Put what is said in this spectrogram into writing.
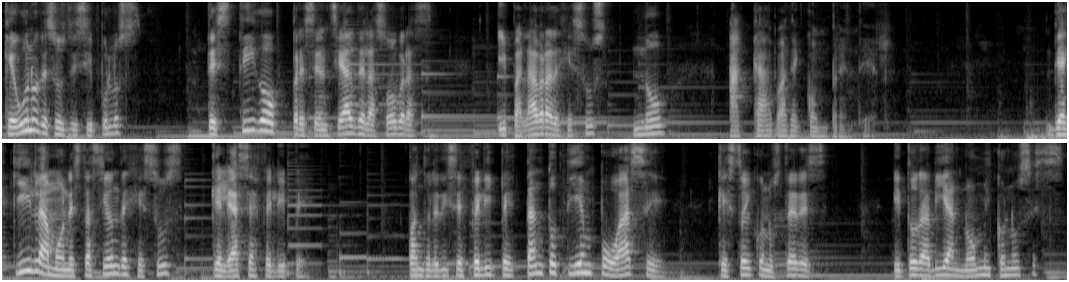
que uno de sus discípulos, testigo presencial de las obras y palabra de Jesús, no acaba de comprender. De aquí la amonestación de Jesús que le hace a Felipe. Cuando le dice, Felipe, tanto tiempo hace que estoy con ustedes y todavía no me conoces.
